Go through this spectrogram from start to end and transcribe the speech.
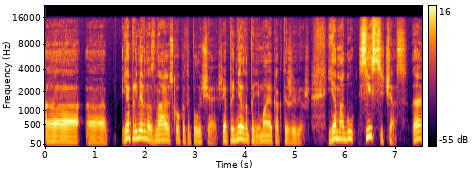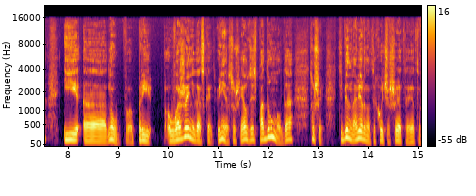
А, а, я примерно знаю, сколько ты получаешь. Я примерно понимаю, как ты живешь. Я могу сесть сейчас, да, и, э, ну, при уважении, да, сказать, нет, слушай, я вот здесь подумал, да, слушай, тебе, наверное, ты хочешь это, это,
